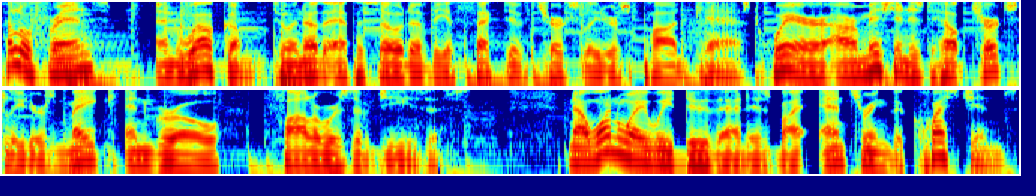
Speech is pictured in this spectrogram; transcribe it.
Hello, friends, and welcome to another episode of the Effective Church Leaders Podcast, where our mission is to help church leaders make and grow followers of Jesus. Now, one way we do that is by answering the questions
